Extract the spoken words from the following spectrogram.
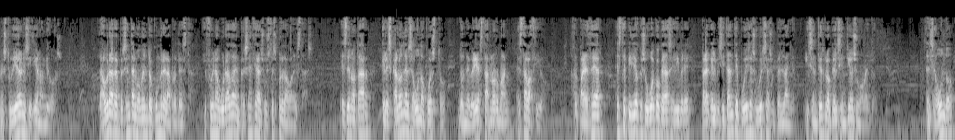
estudiaron y se hicieron amigos. La obra representa el momento cumbre de la protesta y fue inaugurada en presencia de sus tres protagonistas. Es de notar que el escalón del segundo puesto, donde debería estar Norman, está vacío. Al parecer, este pidió que su hueco quedase libre para que el visitante pudiese subirse a su peldaño y sentir lo que él sintió en su momento. El segundo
